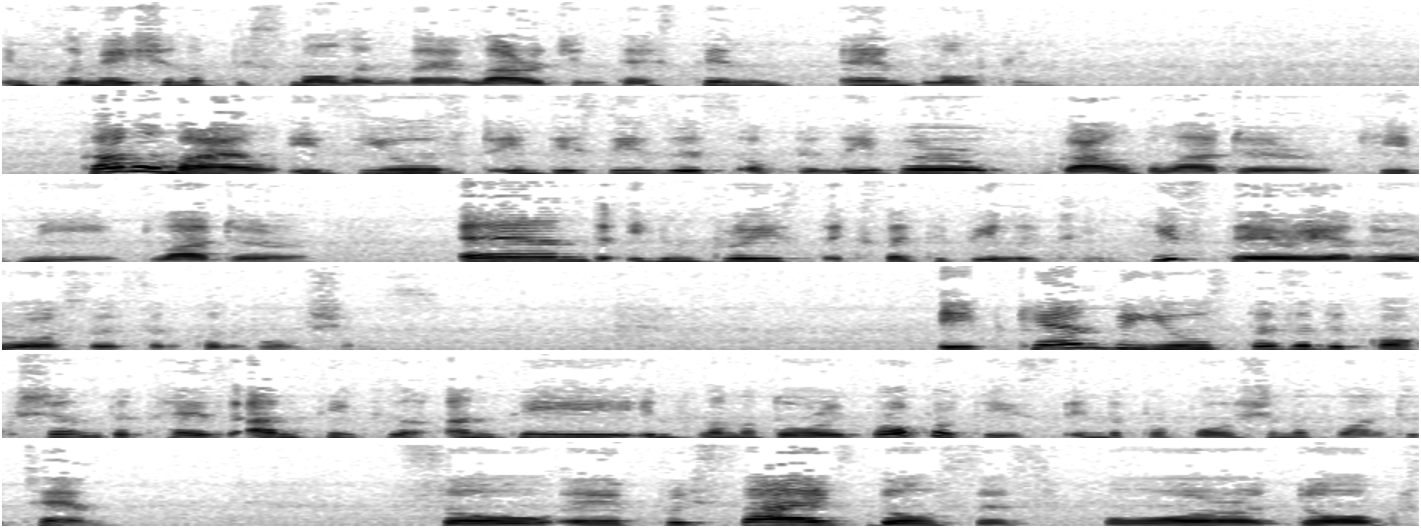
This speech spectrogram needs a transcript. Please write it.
inflammation of the small and uh, large intestine, and bloating. Chamomile is used in diseases of the liver, gallbladder, kidney, bladder, and increased excitability, hysteria, neurosis, and convulsions. It can be used as a decoction that has anti-inflammatory properties in the proportion of 1 to 10. So uh, precise doses for dogs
